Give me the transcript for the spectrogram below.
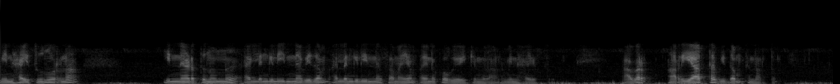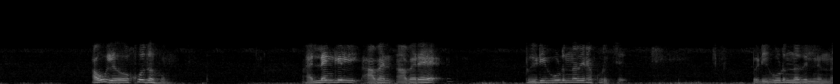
മിൻ ഹൈസു എന്ന് പറഞ്ഞാൽ ഇന്നയിടത്ത് നിന്ന് അല്ലെങ്കിൽ ഇന്ന വിധം അല്ലെങ്കിൽ ഇന്ന സമയം അതിനൊക്കെ ഉപയോഗിക്കുന്നതാണ് മിൻ ഹൈസു. അവർ അറിയാത്ത വിധം എന്നർത്ഥം. ഔ യോഹുദഹും. അല്ലെങ്കിൽ അവൻ അവരെ പിടികൂടുന്നതിനെക്കുറിച്ച് പിടികൂടുന്നതിൽ നിന്ന്.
